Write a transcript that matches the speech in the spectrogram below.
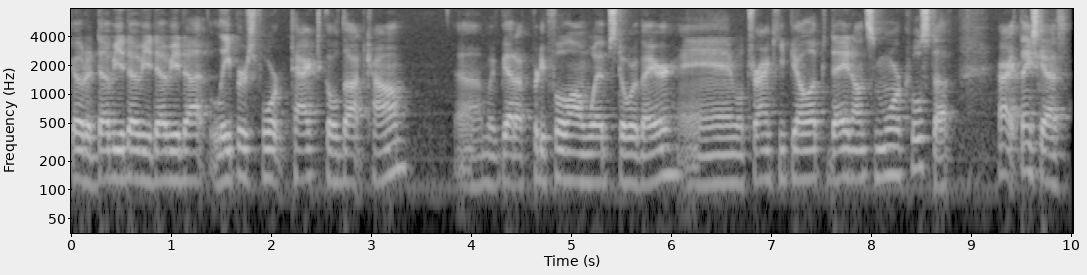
go to www.leipersforktactical.com. Um, we've got a pretty full-on web store there, and we'll try and keep y'all up to date on some more cool stuff. All right, thanks, guys.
